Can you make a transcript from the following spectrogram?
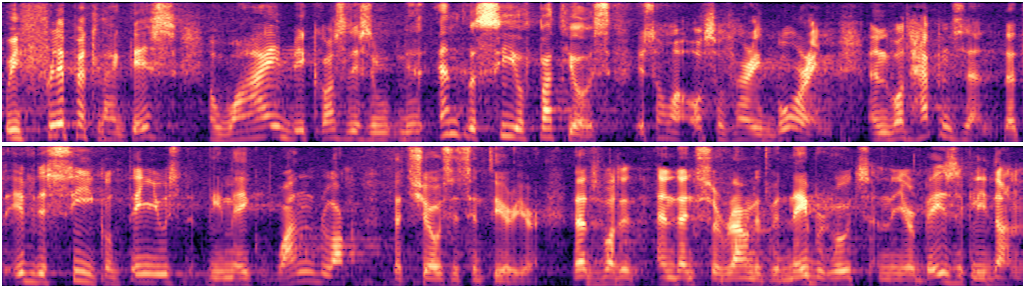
we flip it like this. Why? Because this, this endless sea of patios is somehow also very boring. And what happens then? That if the sea continues, we make one block that shows its interior. That's what it, and then surround it with neighborhoods, and then you're basically done.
